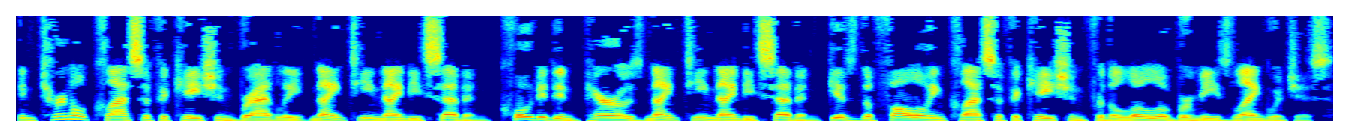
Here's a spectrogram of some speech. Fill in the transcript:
Internal classification Bradley 1997, quoted in Peiros 1997, gives the following classification for the Lolo-Burmese languages.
